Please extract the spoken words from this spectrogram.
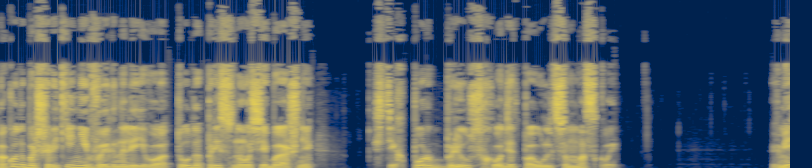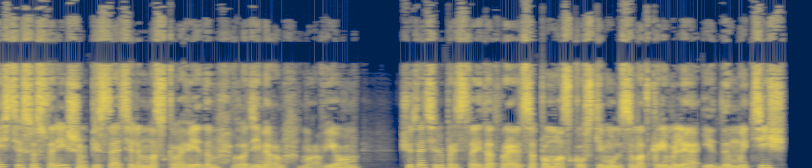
покуда большевики не выгнали его оттуда при сносе башни. С тех пор Брюс ходит по улицам Москвы. Вместе со старейшим писателем-москвоведом Владимиром Муравьевым читателю предстоит отправиться по московским улицам от Кремля и до Мытищ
